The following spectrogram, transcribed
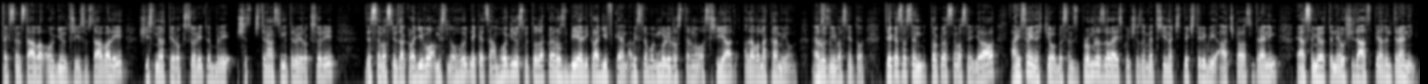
tak jsem stával o hodinu dřív, jsme stávali, šli jsme na ty roxory, to byly 14 metrové roxory, kde jsem vlastně vzal kladivo a my jsme to hodně nekecám, hodinu jsme to takhle rozbíjeli kladivkem, aby jsme mohli roztrhnout a stříhat a dávat na kamion. Na různý vlastně to. Takhle jsem, tohle jsem vlastně dělal a ani jsem ji nechtěl, byl jsem promrzelý, skončil jsem ve tři, na ve čtyři byly Ačka vlastně trénink a já jsem měl ten nejhorší záspí na ten trénink.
